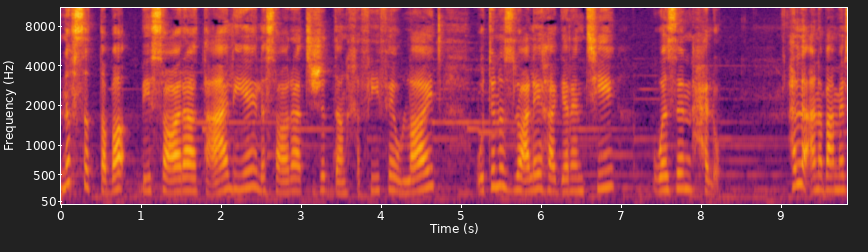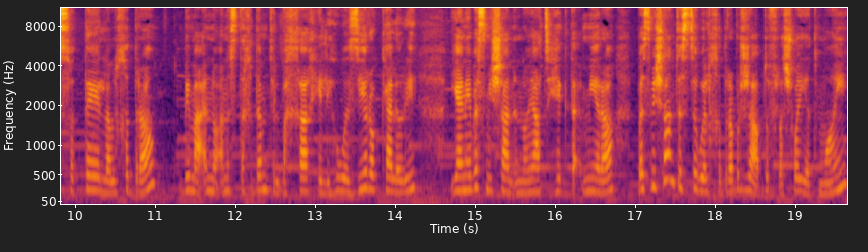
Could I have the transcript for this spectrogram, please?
نفس الطبق بسعرات عالية لسعرات جدا خفيفة و light وتنزلوا عليها guarantee وزن حلو. هلأ أنا بعمل sauté للخضرة. بما أنه أنا استخدمت البخاخي اللي هو zero calorie يعني بس مشان إنه يعطي هيك تأميرة بس مشان تستوي الخضرة برجع بضيف شوية مي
